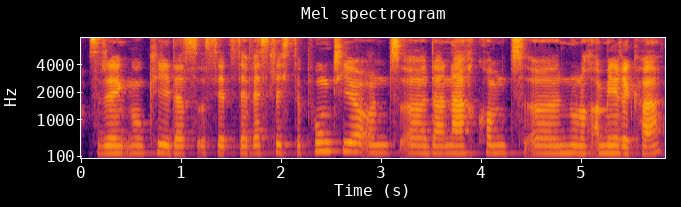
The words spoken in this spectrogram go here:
und zu denken, okay, das ist jetzt der westlichste Punkt hier und äh, danach kommt äh, nur noch Amerika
